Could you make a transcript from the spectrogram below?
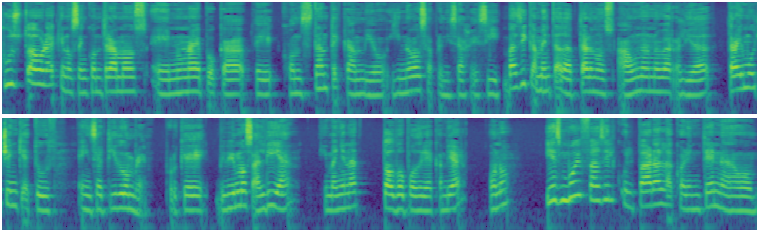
justo ahora que nos encontramos en una época de constante cambio y nuevos aprendizajes y básicamente adaptarnos a una nueva realidad trae mucha inquietud e incertidumbre porque vivimos al día y mañana todo podría cambiar o no. Y es muy fácil culpar a la cuarentena o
